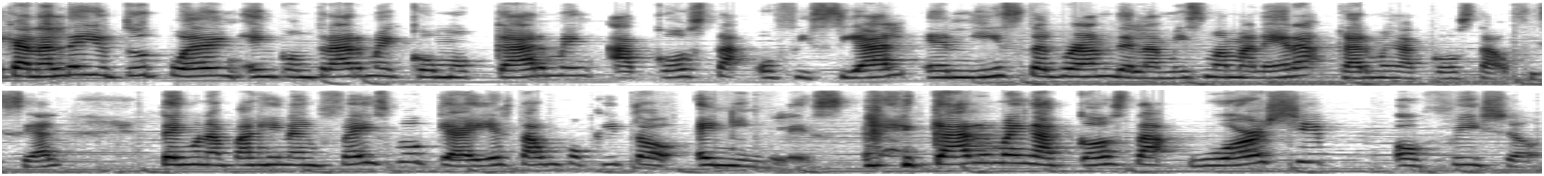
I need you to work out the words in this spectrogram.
canal de YouTube pueden encontrarme como Carmen Acosta Oficial, en Instagram de la misma manera, Carmen Acosta Oficial. Tengo una página en Facebook que ahí está un poquito en inglés, Carmen Acosta Worship Official.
